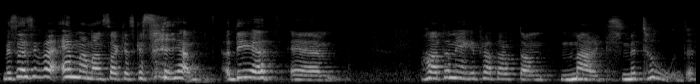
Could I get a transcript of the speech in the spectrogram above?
men sen så var en annan sak jag ska säga. Och det är att ehm, um, Harton Eger pratar ofta om Marx metod.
